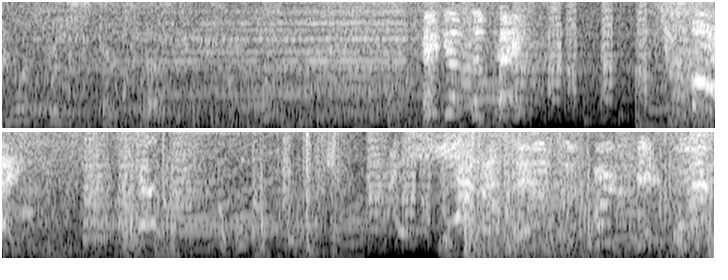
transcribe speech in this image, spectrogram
陶酔したんだ Pick up the pace! Fight! There's the first hit! What's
